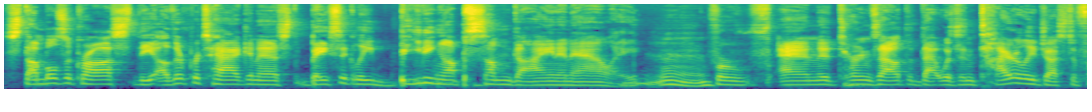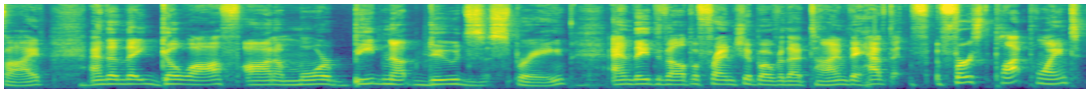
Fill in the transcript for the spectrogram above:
stumbles across the other protagonist, basically beating up some guy in an alley, Mm. for, and it turns out that that was entirely justified. And then they go off on a more beaten up dudes spree, and they develop a friendship over that time. They have the f- first plot point.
